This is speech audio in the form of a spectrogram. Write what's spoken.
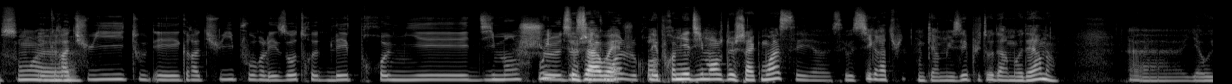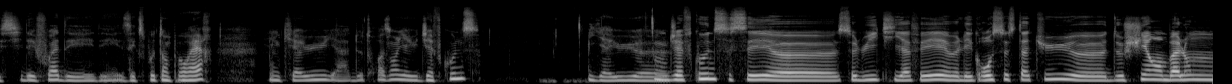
Sont, Et euh, gratuit, tout est gratuit pour les autres les premiers dimanches Oui, de chaque ça, ouais. mois, je crois. Les premiers dimanches de chaque mois, c'est euh, c'est aussi gratuit. Donc un musée plutôt d'art moderne. Euh, Il y a aussi des fois des, des expos temporaires. Donc il y a eu, il y a 2-3 ans, il y a eu Jeff Koons. Il y a eu... euh, Donc Jeff Koons, c'est euh, celui qui a fait euh, les grosses statues de chiens en ballon.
